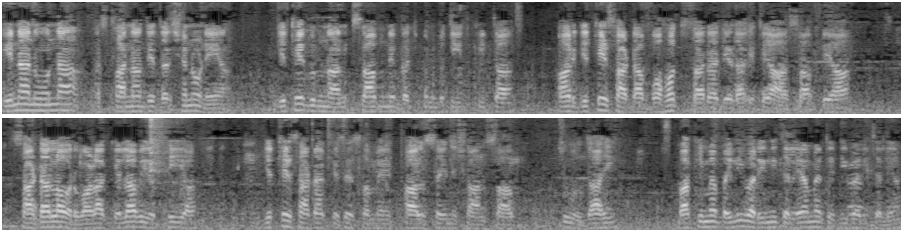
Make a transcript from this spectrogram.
ਇਹਨਾਂ ਨੂੰ ਉਹਨਾਂ ਸਥਾਨਾਂ ਦੇ ਦਰਸ਼ਨ ਹੋਣੇ ਆ, ਜਿੱਥੇ ਗੁਰੂ ਨਾਨਕ ਸਾਹਿਬ ਨੇ ਬਚਪਨ ਬਤੀਤ ਕੀਤਾ ਔਰ ਜਿੱਥੇ ਸਾਡਾ ਬਹੁਤ ਸਾਰਾ ਜਿਹੜਾ ਇਤਿਹਾਸ ਆ, ਪਿਆ ਸਾਡਾ ਲਾਹੌਰ ਵਾਲਾ ਕਿਲਾ ਵੀ ਉੱਥੇ ਹੀ ਆ ਜਿੱਥੇ ਸਾਡਾ ਕਿਸੇ ਸਮੇਂ ਖਾਲਸਾ ਨਿਸ਼ਾਨ ਸਾਹਿਬ ਝੂਲਦਾ ਸੀ। ਬਾਕੀ ਮੈਂ ਪਹਿਲੀ ਵਾਰੀ ਨਹੀਂ ਚੱਲਿਆ ਮੈਂ ਤੀਜੀ ਵਾਰੀ ਚੱਲਿਆ।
